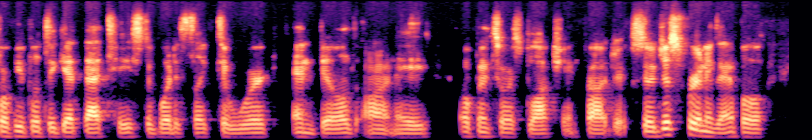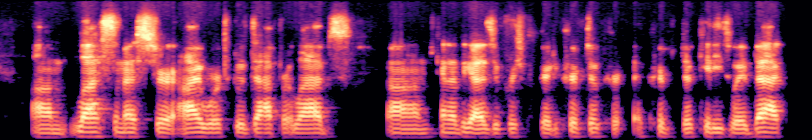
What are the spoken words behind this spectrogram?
for people to get that taste of what it's like to work and build on a open source blockchain project. So just for an example, um, last semester I worked with Dapper Labs, um, kind of the guys who first created Crypto Crypto Kitties way back.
